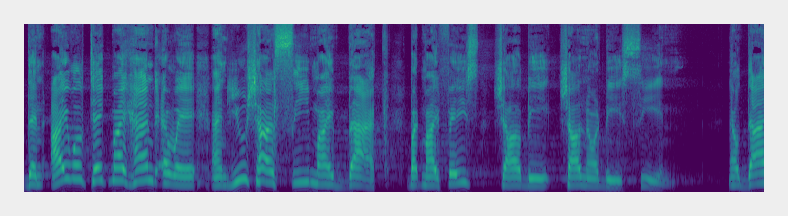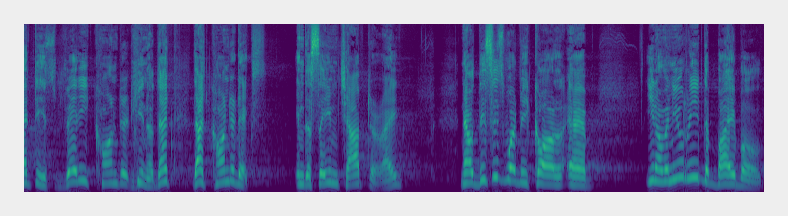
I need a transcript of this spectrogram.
Then I will take my hand away, and you shall see my back, but my face shall be shall not be seen. Now that is very contra- you know that that contradicts in the same chapter, right? Now this is what we call, uh, you know, when you read the Bible,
